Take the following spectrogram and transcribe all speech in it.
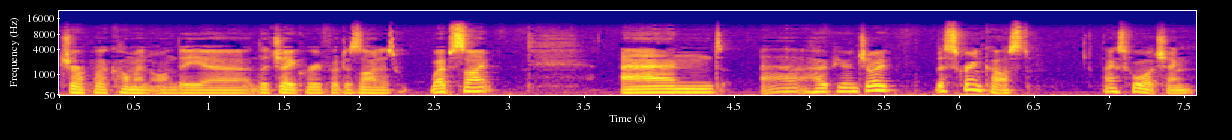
drop a comment on the uh, the jQuery for Designers website. And I uh, hope you enjoyed the screencast. Thanks for watching.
